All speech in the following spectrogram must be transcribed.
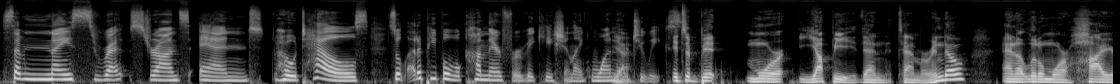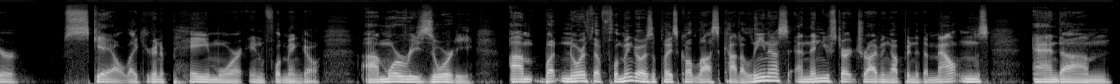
some nice restaurants and hotels. So a lot of people will come there for vacation, like one Yeah. or two weeks. It's a bit more yuppie than Tamarindo and a little more higher scale. Like you're going to pay more in Flamingo, uh, more resorty. Um, but north of Flamingo is a place called Las Catalinas, and then you start driving up into the mountains, and um,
